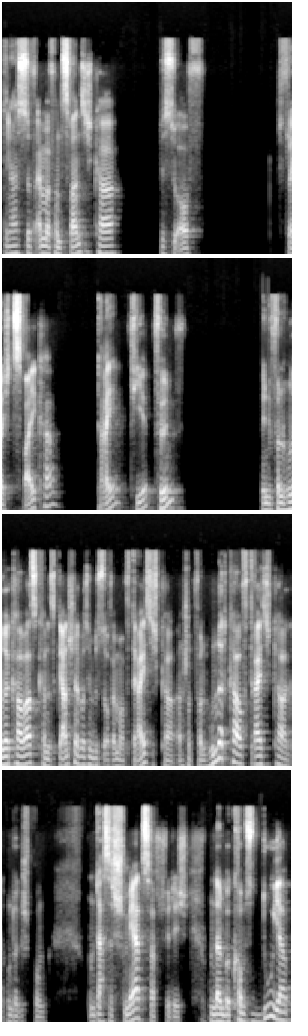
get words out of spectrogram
dann hast du auf einmal von 20k bist du auf vielleicht 2k, 3, 4, 5. Wenn du von 100k warst, kann es ganz schnell passieren, bist du auf einmal auf 30k, anstatt von 100k auf 30k runtergesprungen. Und das ist schmerzhaft für dich. Und dann bekommst du ja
